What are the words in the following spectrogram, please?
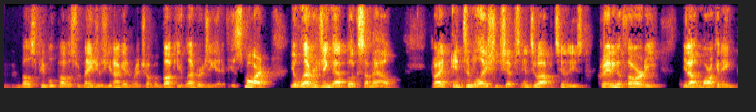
most people who publish with majors, you're not getting rich off a book. You're leveraging it. If you're smart, you're leveraging that book somehow, right, into relationships, into opportunities, creating authority, you know, marketing,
